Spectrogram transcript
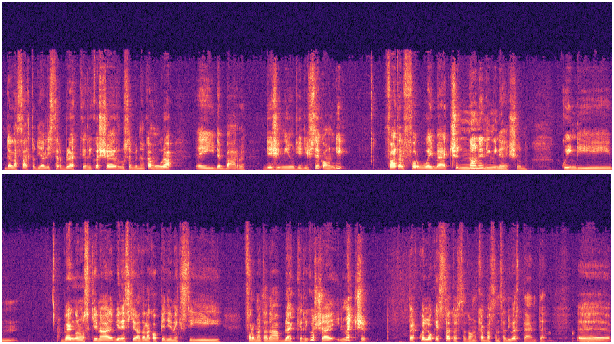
dall'assalto di Alistair Black, Ricochet, Rusev Nakamura e i The Bar. 10 minuti e 10 secondi. Fatal 4-way match, non elimination. Quindi vengono schiena- viene schienata la coppia di NXT formata da Black e Ricochet. Il match, per quello che è stato, è stato anche abbastanza divertente. Eh,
